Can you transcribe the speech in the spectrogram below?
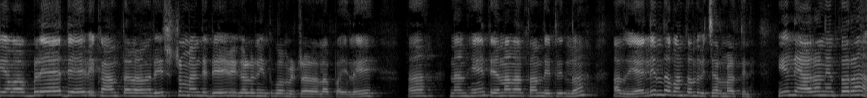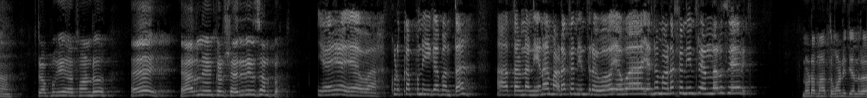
ಈ ಒಬ್ಬಳೇ ದೇವಿ ಕಾಣ್ತಾಳ ಅಂದ್ರೆ ಇಷ್ಟು ಮಂದಿ ದೇವಿಗಳು ನಿಂತ್ಕೊಂಡ್ಬಿಟ್ರಲ್ಲಪ್ಪ ಇಲ್ಲಿ. ನಾನು ಹೆಂಡತಿ ಏನಾನ ತಂದು ಇಟ್ಟಿದ್ಲು, ಅದು ಎಲ್ಲಿಂದ ಬಂತಂದು ವಿಚಾರ ಮಾಡ್ತೀನಿ. ಇಲ್ಲಿ ಯಾರೋ ನಿಂತಾರ ಟಪ್ಪಿಗೆ ಹಾಕೊಂಡು, ಏಯ್, ಯಾರು ನೀವು ಕಡೆ ಶರೀರ ಸ್ವಲ್ಪ. ಯವ್ವ, ಕುಡ್ಕಪ್ಪನ ಈಗ ಬಂತ? ಆ ತಣ್ಣ ಏನ ಮಾಡಕ ನಿಂತ್ರವೋ ಯವ್ವ, ಏನ ಮಾಡಕ ನಿಂತ್ರ ಎಲ್ಲರೂ ಸೇರಿ. ನೋಡಮ್ಮ, ತೊಗೊಂಡಿದ್ದೆ ಅಂದ್ರೆ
